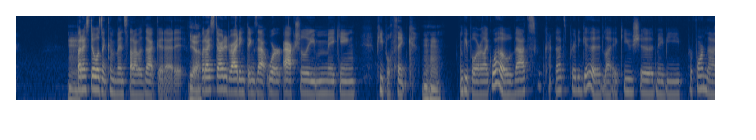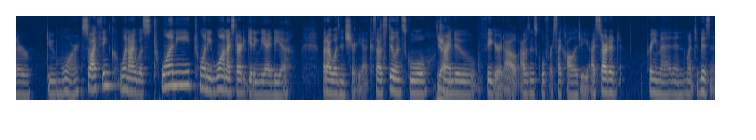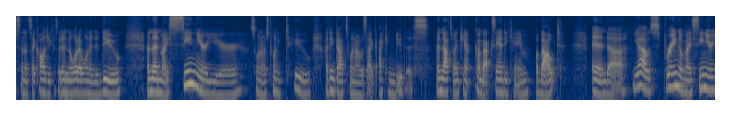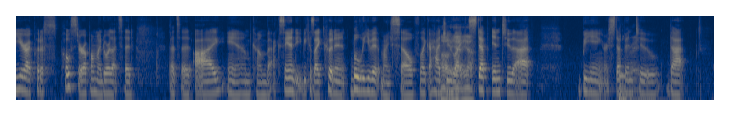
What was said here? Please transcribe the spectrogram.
Mm. But I still wasn't convinced that I was that good at it. Yeah. But I started writing things that were actually making people think. mm-hmm And people are like, "Whoa, that's that's pretty good. Like you should maybe perform that or do more." So I think when I was 20, 21, I started getting the idea. But I wasn't sure yet cuz I was still in school Yeah. trying to figure it out. I was in school for psychology. I started pre-med and went to business and then psychology because I didn't know what I wanted to do. And then my senior year, so when I was 22, I think that's when I was like, I can do this. And that's when Camp Comeback Sandy came about. And uh, yeah, it was spring of my senior year. I put a poster up on my door that said, that said, I am Comeback Sandy because I couldn't believe it myself. Like I had Oh, to yeah, like yeah. step into that being or step into that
